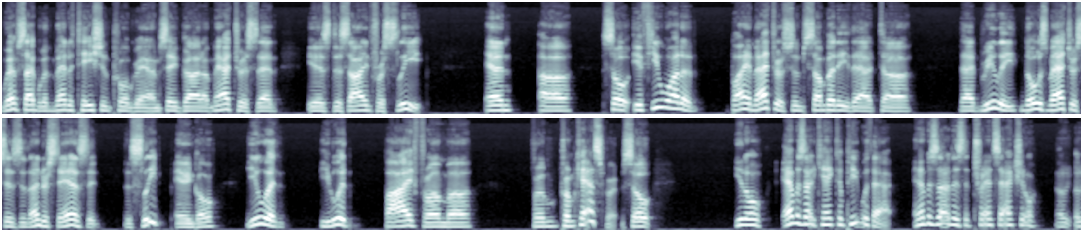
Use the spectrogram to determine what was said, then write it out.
website with meditation programs. They've got a mattress that is designed for sleep. And uh, so if you want to buy a mattress from somebody that uh, that really knows mattresses and understands the, the sleep angle, you would you would buy from uh, from from Casper. So, you know, Amazon can't compete with that. Amazon is a transactional uh, uh,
